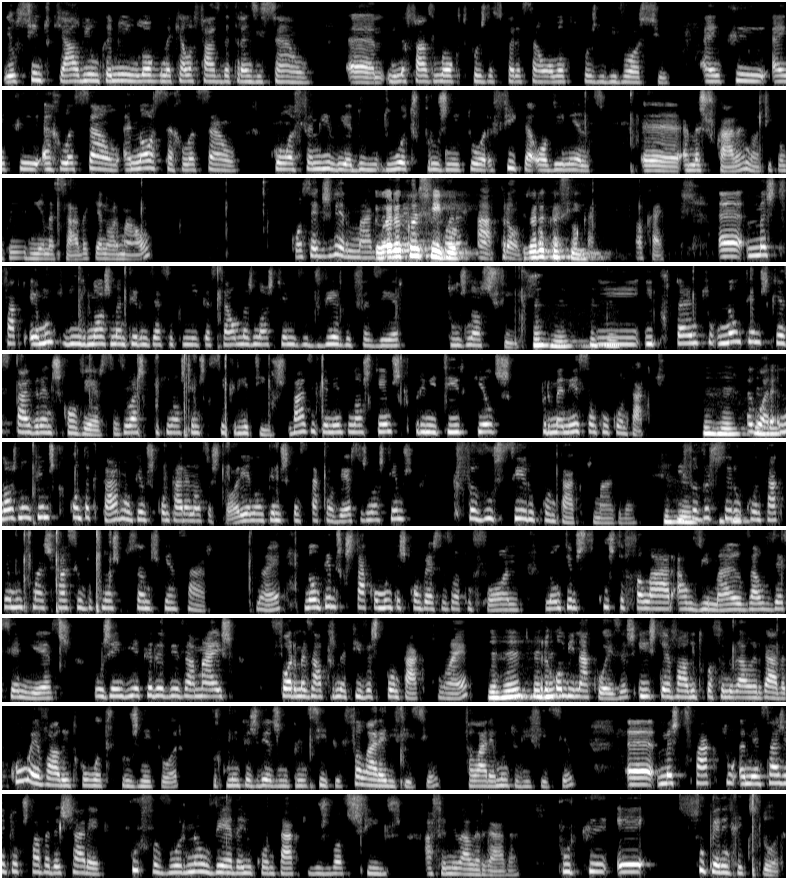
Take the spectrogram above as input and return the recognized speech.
eu sinto que há ali um caminho logo naquela fase da transição um, e na fase logo depois da separação ou logo depois do divórcio, em que, em que a relação, a nossa relação com a família do, do outro progenitor fica, obviamente, uh, a machucada, não é? fica um bocadinho amassada, que é normal. Consegues ver, Magda? Agora consigo. Agora... Ah, pronto. Agora okay, consigo. Ok. okay. Uh, mas de facto é muito duro nós mantermos essa comunicação, mas nós temos o dever de fazer pelos nossos filhos. Uhum, uhum. E, e, portanto, não temos que encetar grandes conversas. Eu acho que aqui nós temos que ser criativos. Basicamente, nós temos que permitir que eles permaneçam com o contacto. Uhum, Agora, uhum. nós não temos que contactar, não temos que contar a nossa história, não temos que encetar conversas, nós temos que favorecer o contacto, Magda. Uhum. E favorecer o uhum. contacto é muito mais fácil do que nós possamos pensar. Não, é? não temos que estar com muitas conversas ao telefone, não temos que custa falar aos e-mails, aos SMS. Hoje em dia, cada vez há mais formas alternativas de contacto, não é? Uhum, uhum. Para combinar coisas, e isto é válido com a família alargada, como é válido com o outro progenitor, porque muitas vezes no princípio falar é difícil, falar é muito difícil, uh, mas de facto a mensagem que eu gostava de deixar é, por favor, não vedem o contacto dos vossos filhos à família alargada, porque é super enriquecedor.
